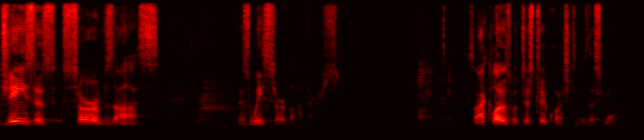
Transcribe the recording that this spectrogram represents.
Jesus serves us as we serve others. So I close with just two questions this morning.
